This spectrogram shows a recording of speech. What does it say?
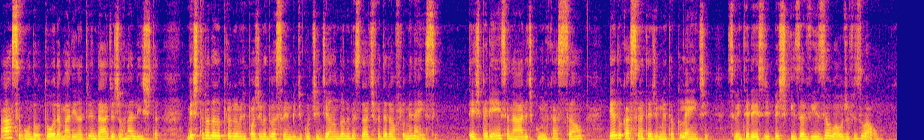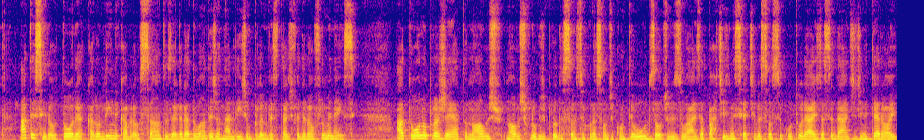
A segunda autora, Marina Trindade, é jornalista, mestranda do Programa de Pós-Graduação em Mídia Cotidiano da Universidade Federal Fluminense. Tem experiência na área de comunicação, educação e atendimento ao cliente. Seu interesse de pesquisa visa o audiovisual. A terceira autora, Caroline Cabral Santos, é graduanda em jornalismo pela Universidade Federal Fluminense. Atuou no projeto Novos, Novos Fluxos de Produção e Circulação de Conteúdos Audiovisuais a partir de iniciativas socioculturais da cidade de Niterói,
